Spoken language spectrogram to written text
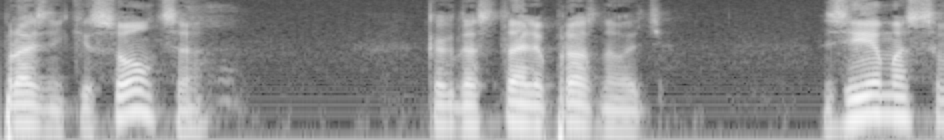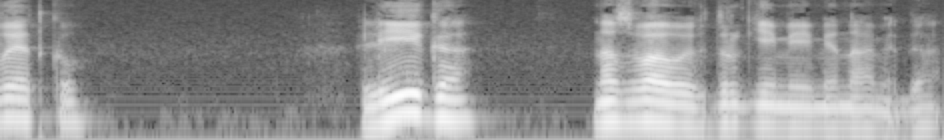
праздники солнца, когда стали праздновать Зема Светку – Лига, назвал их другими именами, да,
